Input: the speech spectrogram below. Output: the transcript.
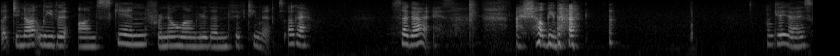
but do not leave it on skin for no longer than 15 minutes. Okay. So guys, I shall be back. okay guys,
